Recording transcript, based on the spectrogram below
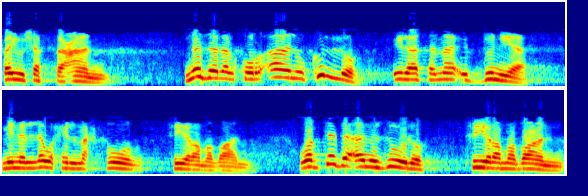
فيشفعان. نزل القرآن كله إلى سماء الدنيا من اللوح المحفوظ في رمضان وابتدأ نزوله في رمضان.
